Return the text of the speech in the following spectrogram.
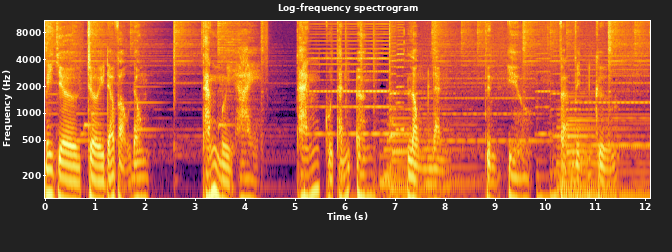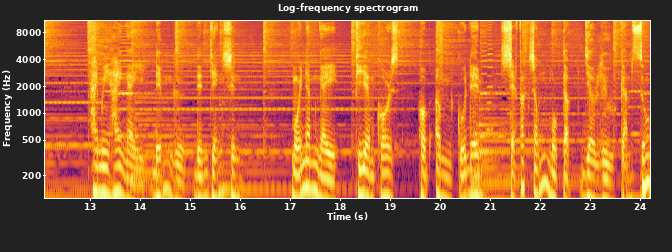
Bây giờ trời đã vào đông. Tháng 12 Tháng của thánh ân Lòng lành, Tình yêu Và vĩnh cửu. 22 ngày đếm ngược đến Giáng sinh. Mỗi năm ngày PM Course, Hộp âm của đêm, sẽ phát sóng một tập giao lưu cảm xúc.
